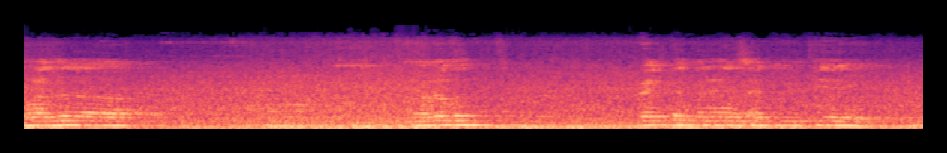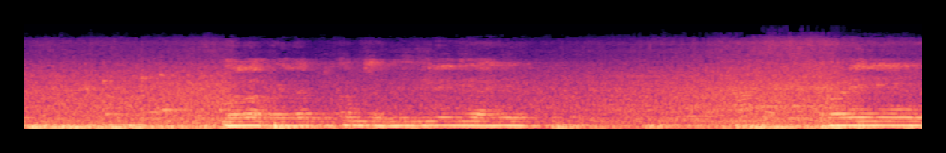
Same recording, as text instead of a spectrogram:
माझं मनोगत व्यक्त करण्यासाठी ते मला पहिला प्रथम संधी दिलेली आहे. आणि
